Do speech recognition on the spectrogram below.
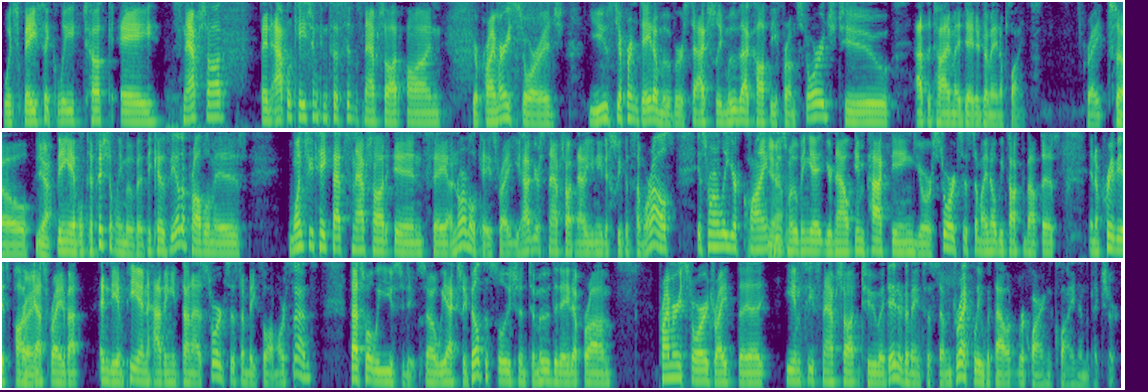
which basically took a snapshot, an application consistent snapshot on your primary storage, use different data movers to actually move that copy from storage to, at the time, a data domain appliance. Right. So, Yeah. being able to efficiently move it because the other problem is once you take that snapshot in say a normal case right you have your snapshot now you need to sweep it somewhere else it's normally your client Yeah. who's moving it you're now impacting your storage system. I know we talked about this in a previous podcast right, about ndmp and having it done as a storage system makes a lot more sense. That's what we used to do. So we actually built a solution to move the data from primary storage right the emc snapshot to a data domain system directly without requiring a client in the picture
